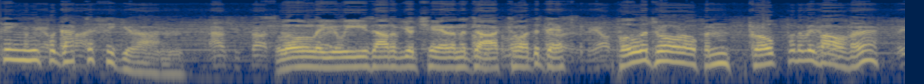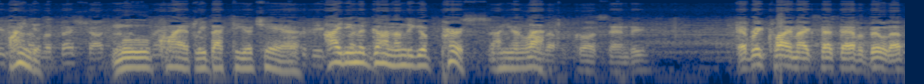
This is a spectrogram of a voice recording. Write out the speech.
thing you forgot to figure on. Now she starts Slowly you ease out of your chair in the dark toward the desk, pull the drawer open, grope for the revolver, find it. of the best shots I've Move quietly back to your chair, Look at the hiding the gun under your purse on your lap. Of course, Sandy. Every climax has to have a build-up.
